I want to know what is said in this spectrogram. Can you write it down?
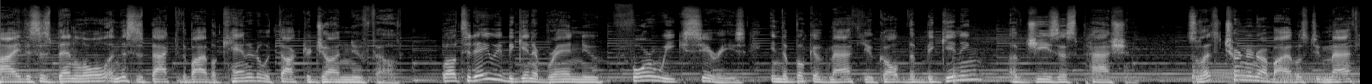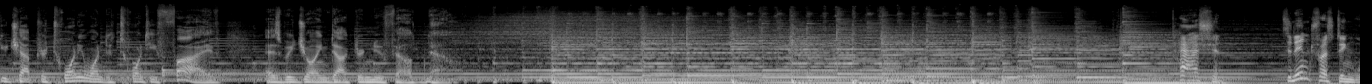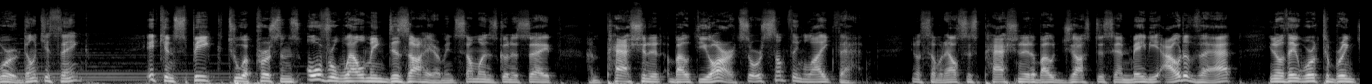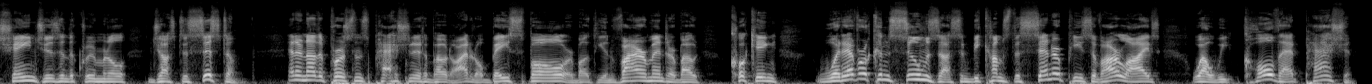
Hi, this is Ben Lowell, and this is Back to the Bible Canada with Dr. John Neufeld. Well, today we begin a brand new four week series in the book of Matthew called The Beginning of Jesus' Passion. So let's turn in our Bibles to Matthew chapter 21 to 25 as we join Dr. Neufeld now. Passion. It's an interesting word, don't you think? It can speak to a person's overwhelming desire. I mean, someone's going to say, I'm passionate about the arts or something like that. You know, someone else is passionate about justice, and maybe out of that, you know, they work to bring changes in the criminal justice system. And another person's passionate about, I don't know, baseball or about the environment or about cooking. Whatever consumes us and becomes the centerpiece of our lives, well, we call that passion.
